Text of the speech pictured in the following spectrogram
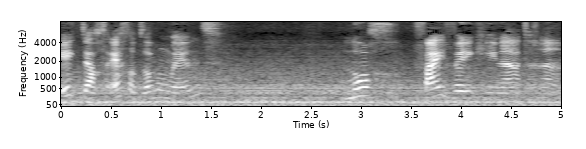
ik dacht echt op dat moment nog vijf weken hierna te gaan.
